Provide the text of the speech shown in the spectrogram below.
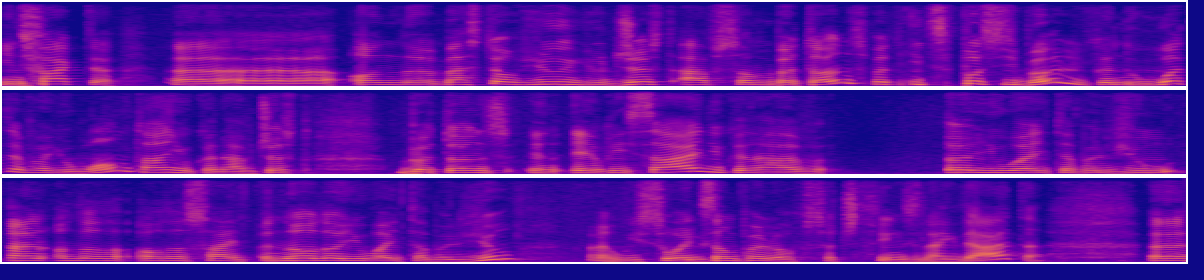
In fact, uh, on the master view you just have some buttons, but it's possible. You can do whatever you want. Huh? You can have just buttons in every side. You can have a UI table view and on the other side another UI table view. Uh, we saw example of such things like that. Uh,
